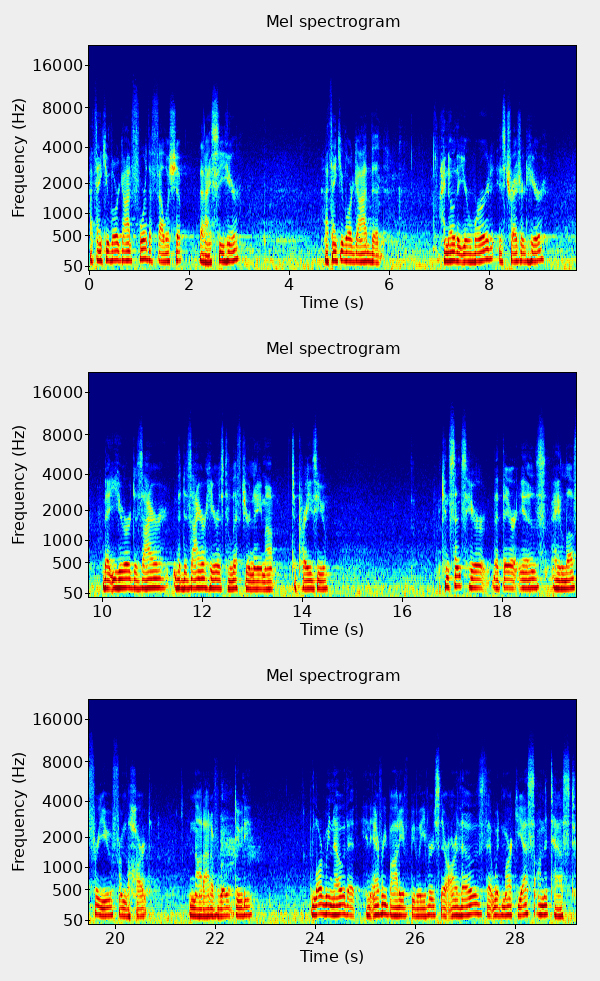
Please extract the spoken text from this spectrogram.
I thank you, Lord God, for the fellowship that I see here. I thank you, Lord God, that I know that your word is treasured here, that your desire, the desire here is to lift your name up, to praise you. Can sense here that there is a love for you from the heart, not out of rote duty. Lord, we know that in every body of believers there are those that would mark yes on the test,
